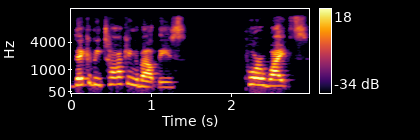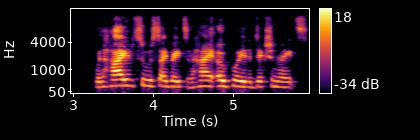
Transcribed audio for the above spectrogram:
they could be talking about these poor whites with high suicide rates and high opioid addiction rates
